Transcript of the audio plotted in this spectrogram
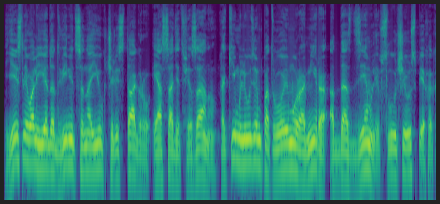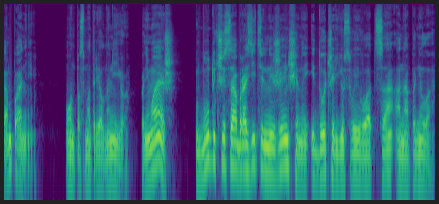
Если Вальеда двинется на юг через Тагру и осадит Физану, каким людям, по-твоему, Рамира отдаст земли в случае успеха кампании? Он посмотрел на нее. Понимаешь? Будучи сообразительной женщиной и дочерью своего отца, она поняла.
